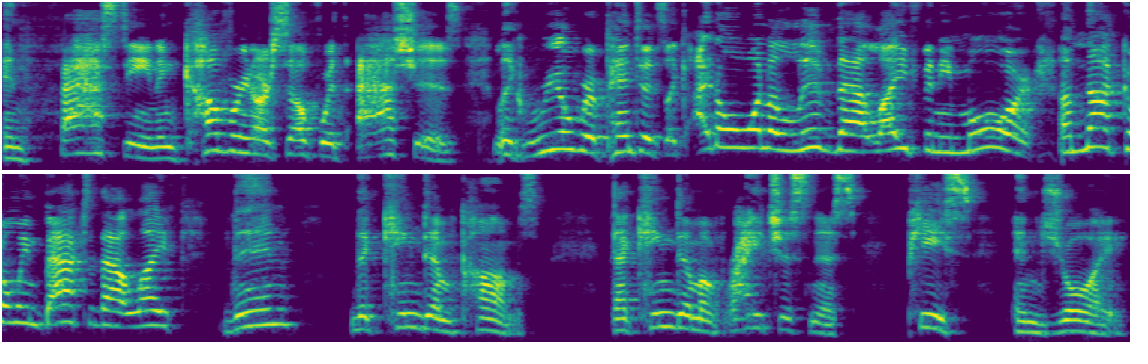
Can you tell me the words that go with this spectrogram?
and fasting and covering ourselves with ashes, like real repentance, like I don't want to live that life anymore. I'm not going back to that life. Then the kingdom comes, that kingdom of righteousness, peace, and joy.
